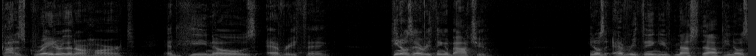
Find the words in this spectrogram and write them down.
God is greater than our heart, and he knows everything. He knows everything about you. He knows everything you've messed up. He knows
